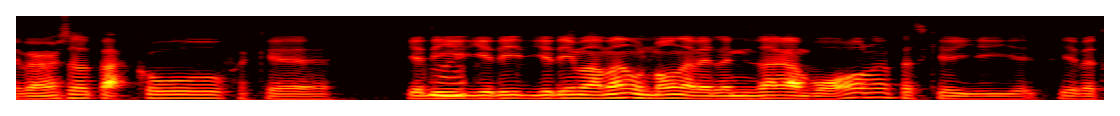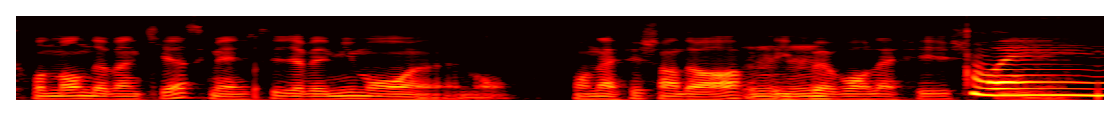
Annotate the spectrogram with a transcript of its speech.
Il y avait un seul parcours. Fait que, il, y a des, Ouais. il, y a des, il y a des moments où le monde avait de la misère à me voir là, parce qu'il y, il y avait trop de monde devant le kiosque, mais tu sais, j'avais mis mon, euh, mon, mon affiche en dehors, fait qu'ils Mhm. pouvaient voir l'affiche. Ouais. euh,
